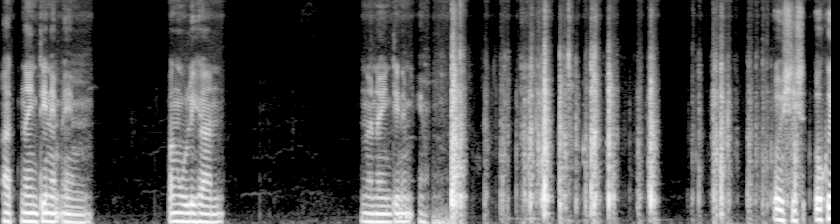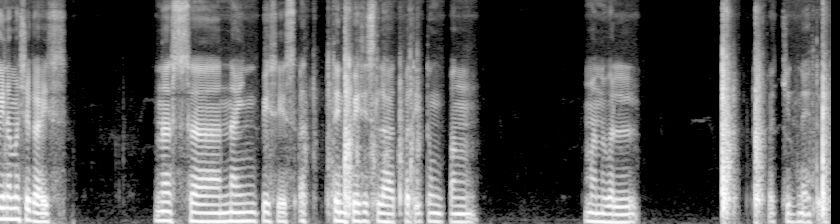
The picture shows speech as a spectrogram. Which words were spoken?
At 19mm panghulihan na 19mm oh, okay naman siya guys. Nasa 9 pieces at 10 pieces lahat pati itong pang manual patchid na ito eh.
